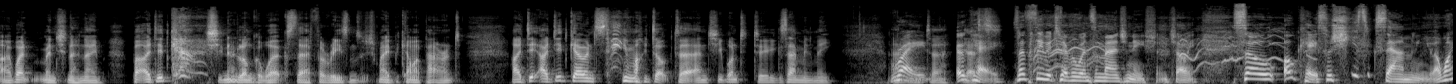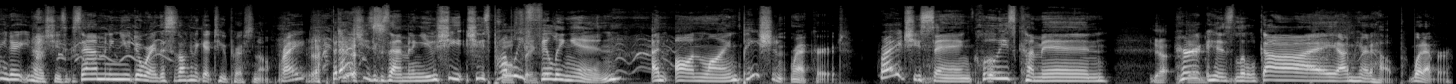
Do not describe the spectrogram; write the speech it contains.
I won't mention her name, but I did. Go, she no longer works there for reasons which may become apparent. I did. I did go and see my doctor, and she wanted to examine me. And, Right. uh, okay. yes. So let's leave it to everyone's imagination, shall we? So, okay. So she's examining you. I want you to, you know, she's examining you. Don't worry. This is not going to get too personal, right? But as she's examining you, she, she's probably filling in an online patient record, right? She's saying, Cluley's come in, Yeah. hurt his little guy. I'm here to help, whatever,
